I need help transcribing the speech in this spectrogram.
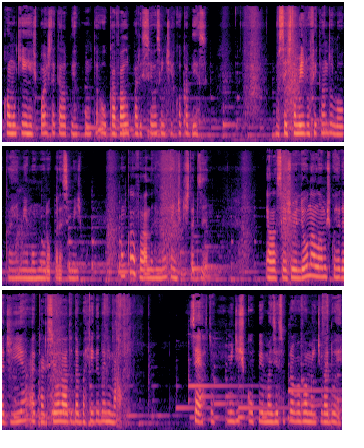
Como que em resposta àquela pergunta, o cavalo pareceu assentir com a cabeça. Você está mesmo ficando louca, Amy murmurou para si mesma. É um cavalo, ele não entende o que está dizendo. Ela se ajoelhou na lama escorregadia, acariciou ao lado da barriga do animal. Certo, me desculpe, mas isso provavelmente vai doer.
